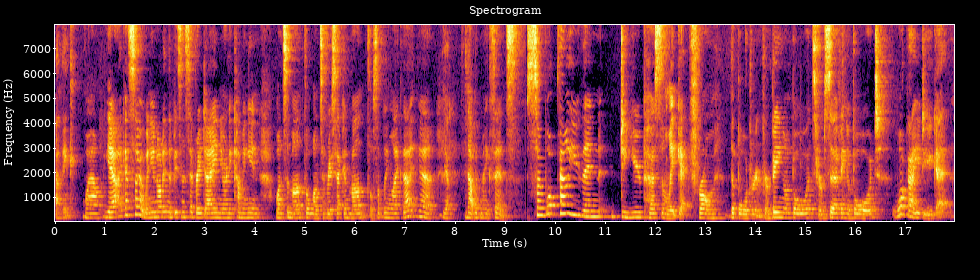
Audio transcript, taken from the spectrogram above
i think. Wow. Yeah i guess so. When you're not in the business every day and you're only coming in once a month or once every second month or something like that yeah. Yeah. That would make sense. So, what value then do you personally get from the boardroom, from being on boards, from serving a board? What value do you get?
